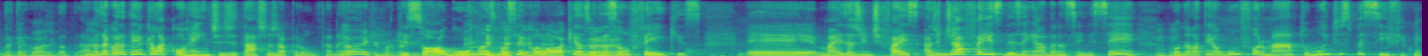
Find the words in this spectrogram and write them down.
Dá trabalho. Dá- É. Mas agora tem aquela corrente de taxa já pronta, né? Ai, que maravilha. só algumas você coloca e as outras É. são fakes. É, mas a gente faz. A gente já fez desenhada na CNC Uhum. quando ela tem algum formato muito específico.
